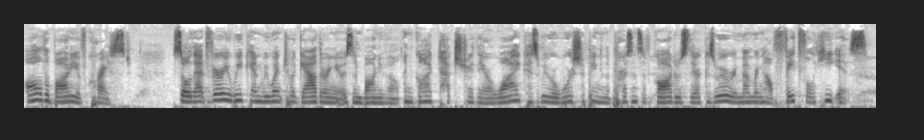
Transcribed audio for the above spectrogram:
all the body of Christ. Yeah. So that very weekend, we went to a gathering. It was in Bonnyville, and God touched her there. Why? Because we were worshiping, and the presence of God was there. Because we were remembering how faithful He is. Yeah.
